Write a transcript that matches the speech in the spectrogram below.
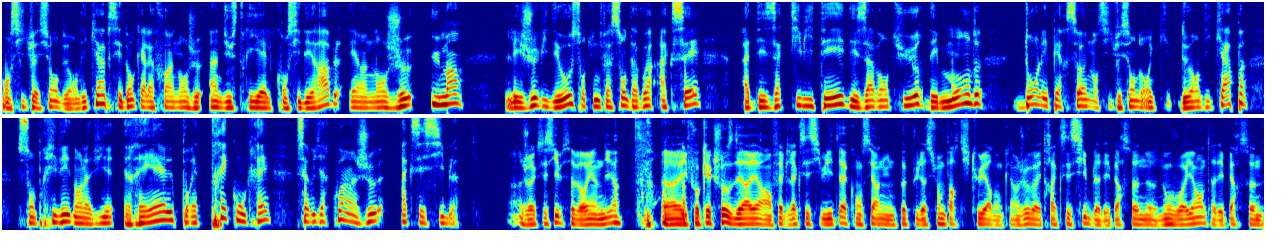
en situation de handicap. C'est donc à la fois un enjeu industriel considérable et un enjeu humain. Les jeux vidéo sont une façon d'avoir accès à des activités, des aventures, des mondes dont les personnes en situation de handicap sont privées dans la vie réelle. Pour être très concret, ça veut dire quoi un jeu accessible? Un jeu accessible, ça veut rien dire. Euh, il faut quelque chose derrière. En fait, l'accessibilité concerne une population particulière. Donc, un jeu va être accessible à des personnes non-voyantes, à des personnes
